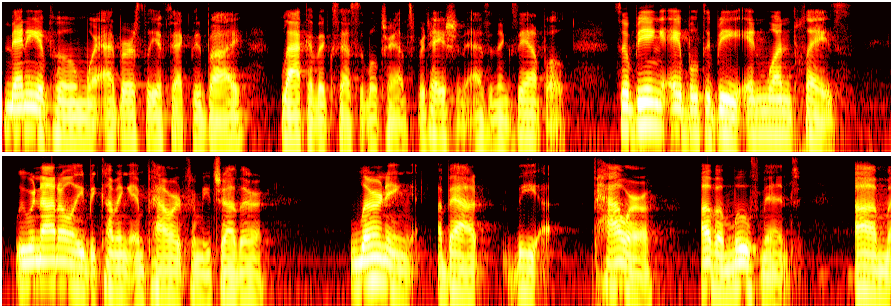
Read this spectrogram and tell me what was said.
many of whom were adversely affected by lack of accessible transportation, as an example. So being able to be in one place, we were not only becoming empowered from each other, learning about the power of a movement, um,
